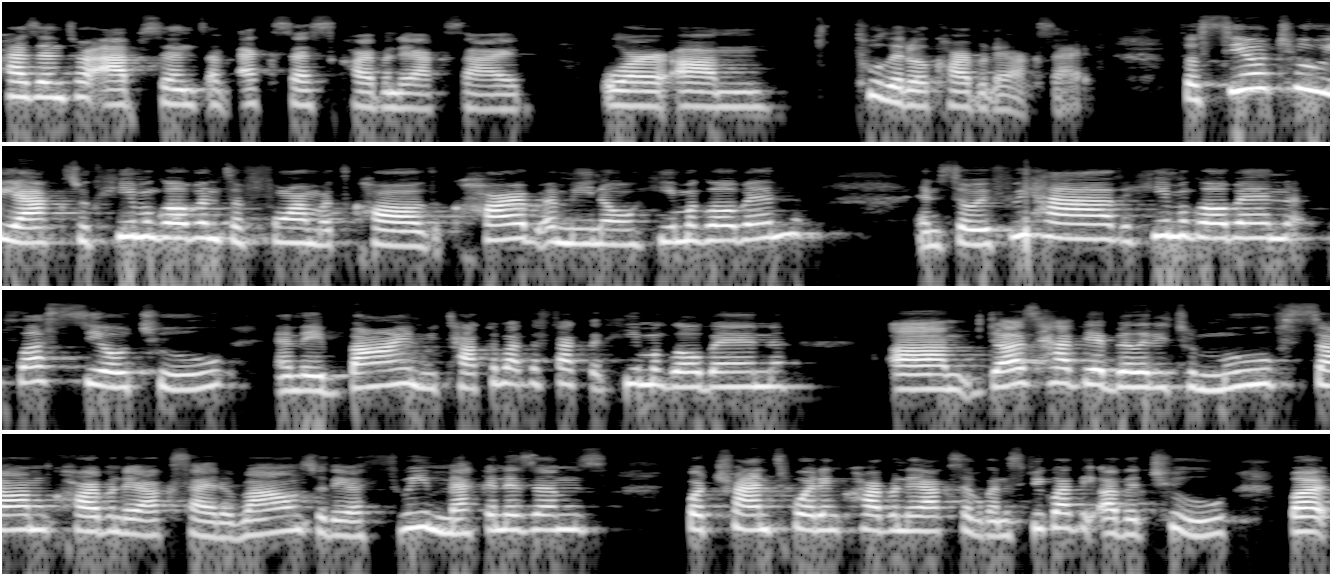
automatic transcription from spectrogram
presence or absence of excess carbon dioxide or um, too little carbon dioxide. So CO2 reacts with hemoglobin to form what's called carb-amino hemoglobin. And so if we have hemoglobin plus CO2 and they bind, we talked about the fact that hemoglobin um, does have the ability to move some carbon dioxide around. So there are three mechanisms for transporting carbon dioxide. We're going to speak about the other two, but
